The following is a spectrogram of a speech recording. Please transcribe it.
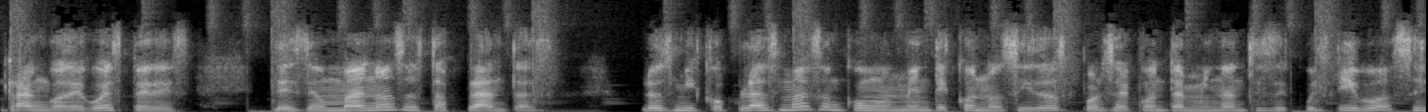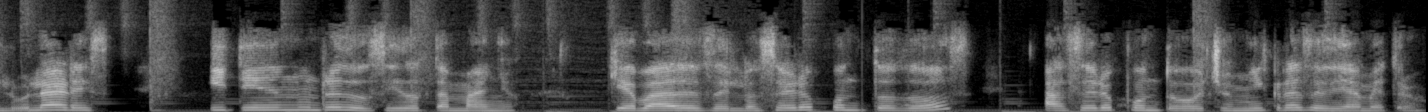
rango de huéspedes, desde humanos hasta plantas. Los micoplasmas son comúnmente conocidos por ser contaminantes de cultivos celulares y tienen un reducido tamaño, que va desde los 0.2 a 0.8 micras de diámetro.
